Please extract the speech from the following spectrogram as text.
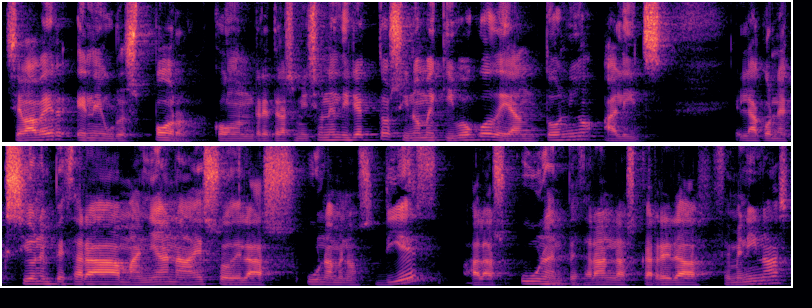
se va a ver en Eurosport, con retransmisión en directo, si no me equivoco, de Antonio Alitz. La conexión empezará mañana a eso de las 1 menos 10, a las 1 empezarán las carreras femeninas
